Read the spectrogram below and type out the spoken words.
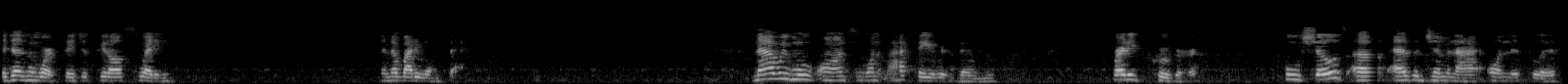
It doesn't work. They just get all sweaty. And nobody wants that. Now we move on to one of my favorite villains, Freddy Krueger, who shows up as a Gemini on this list.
